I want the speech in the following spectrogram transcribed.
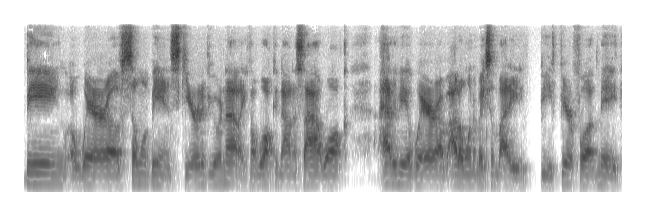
being aware of someone being scared of you or not. Like if I'm walking down the sidewalk, having to be aware of I don't want to make somebody be fearful of me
